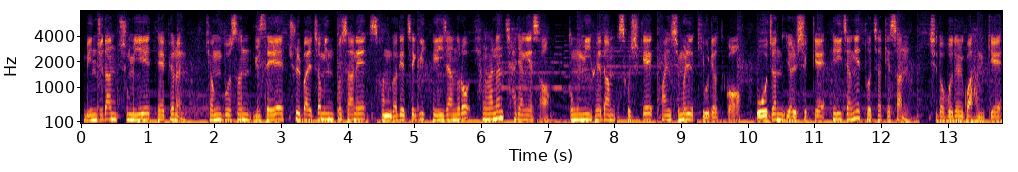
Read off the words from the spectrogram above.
민주당 추미애 대표는 경부선 유세의 출발점인 부산의 선거대책위 회의장으로 향하는 차량에서 북미 회담 소식에 관심을 기울였고 오전 10시께 회의장에 도착해선 지도부들과 함께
